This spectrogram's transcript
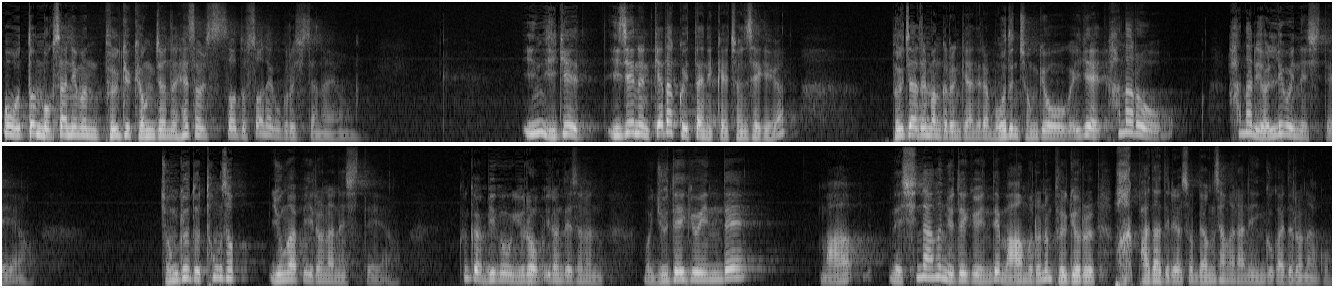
어, 떤 목사님은 불교 경전을 해설 써도 써내고 그러시잖아요. 이게 이제는 깨닫고 있다니까요, 전 세계가. 불자들만 그런 게 아니라 모든 종교 이게 하나로 하나로 열리고 있는 시대예요. 종교도 통섭 융합이 일어나는 시대예요. 그러니까 미국, 유럽 이런 데서는 뭐 유대교인데 마, 네, 신앙은 유대교인데 마음으로는 불교를 확 받아들여서 명상을 하는 인구가 늘어나고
